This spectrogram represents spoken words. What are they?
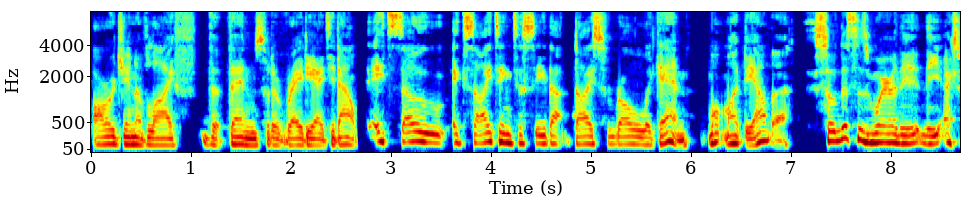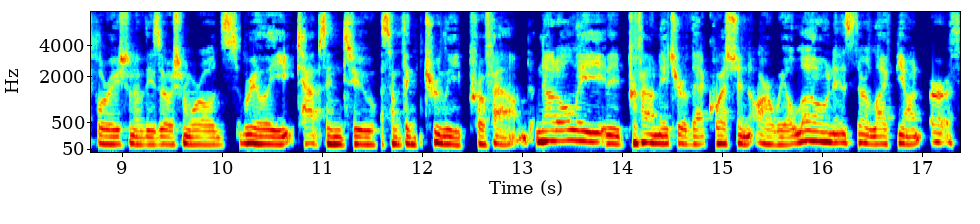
origin of life that then sort of radiated out. It's so exciting to see that dice roll again. What might be out there? So this is where the, the exploration of these ocean worlds really taps into something truly profound. Not only the profound nature of that question, are we alone? Is there life beyond Earth?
